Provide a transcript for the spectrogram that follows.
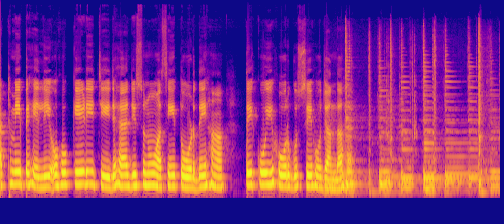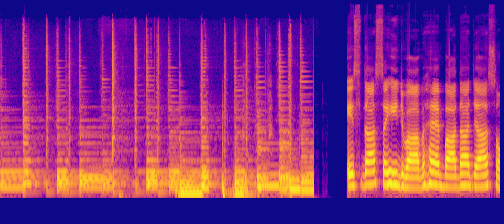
ਅੱਠਵੀਂ ਪਹੇਲੀ, ਉਹ ਕਿਹੜੀ ਚੀਜ਼ ਹੈ ਜਿਸ ਨੂੰ ਅਸੀਂ ਤੋੜਦੇ ਹਾਂ ਤੇ ਕੋਈ ਹੋਰ ਗੁੱਸੇ ਹੋ ਜਾਂਦਾ ਹੈ? ਇਸ ਦਾ ਸਹੀ ਜਵਾਬ ਹੈ ਵਾਦਾ ਜਾਂ ਸੌ।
